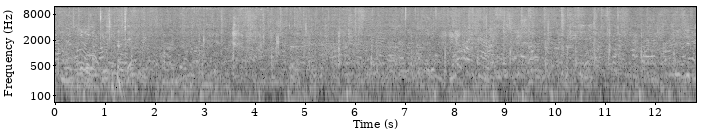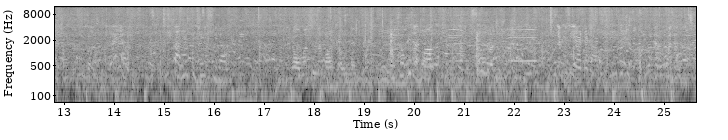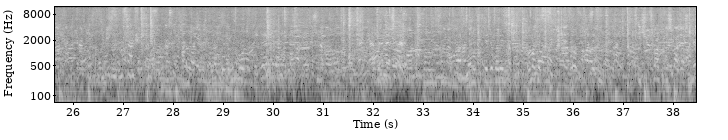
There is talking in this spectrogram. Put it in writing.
Domates. 200 gram karışık alacağız şimdi.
